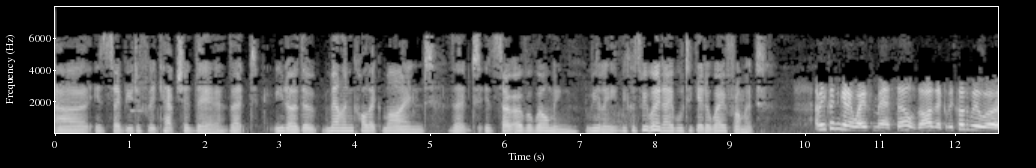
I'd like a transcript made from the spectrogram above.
uh, is so beautifully captured there. That you know, the melancholic mind that is so overwhelming, really, because we weren't able to get away from it. I mean, we couldn't get away from ourselves either because we were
